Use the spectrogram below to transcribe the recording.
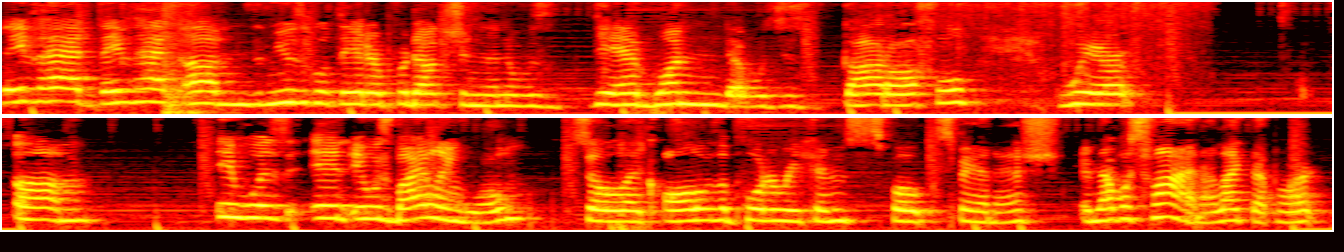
They've had they've had um, the musical theater production, and it was they had one that was just god awful, where um, it was in, it was bilingual, so like all of the Puerto Ricans spoke Spanish, and that was fine. I like that part.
